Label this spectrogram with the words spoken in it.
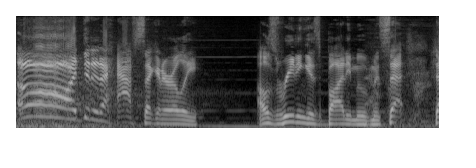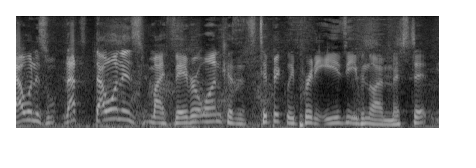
Oh, I did it a half second early. I was reading his body movements. That that one is that's that one is my favorite one because it's typically pretty easy, even though I missed it.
